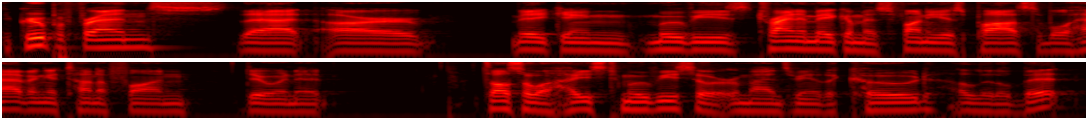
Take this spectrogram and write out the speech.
a group of friends that are making movies, trying to make them as funny as possible, having a ton of fun doing it. It's also a heist movie, so it reminds me of The Code a little bit.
